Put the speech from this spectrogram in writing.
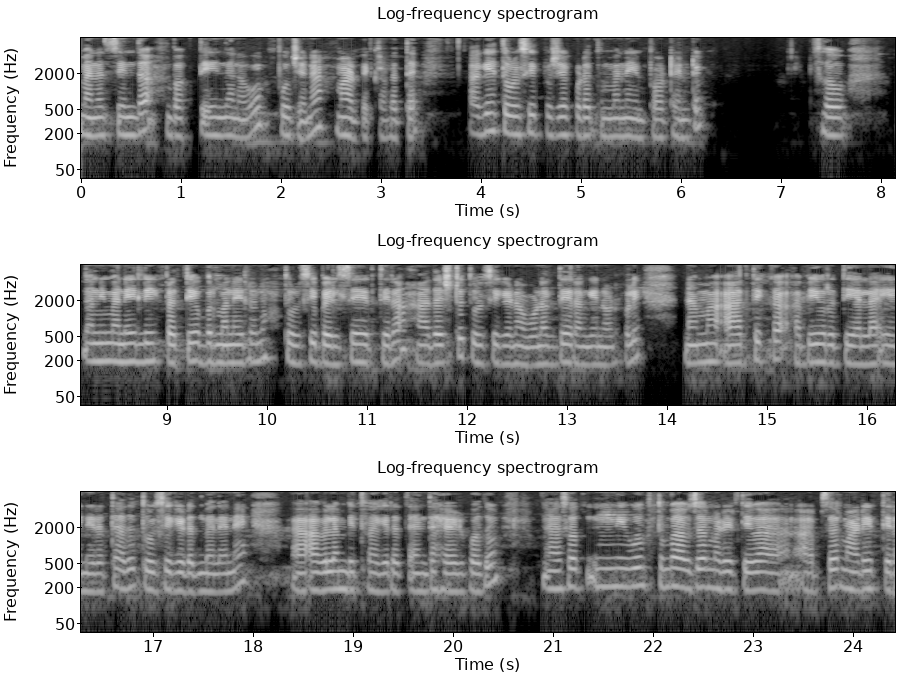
ಮನಸ್ಸಿಂದ, ಭಕ್ತಿಯಿಂದ ನಾವು ಪೂಜೆನ ಮಾಡಬೇಕಾಗತ್ತೆ. ಹಾಗೆ ತುಳಸಿ ಪೂಜೆ ಕೂಡ ತುಂಬಾ ಇಂಪಾರ್ಟೆಂಟು ಸೊ ನಿಮ್ಮ ಮನೆಯಲ್ಲಿ ಪ್ರತಿಯೊಬ್ಬರ ಮನೆಯಲ್ಲೂ ತುಳಸಿ ಬೆಳೆಸೇ ಇರ್ತೀರ? ಆದಷ್ಟು ತುಳಸಿ ಗಿಡ ಒಣಗದೇ ಇರೋಂಗೆ ನೋಡ್ಕೊಳ್ಳಿ. ನಮ್ಮ ಆರ್ಥಿಕ ಅಭಿವೃದ್ಧಿ ಎಲ್ಲ ಏನಿರುತ್ತೆ ಅದು ತುಳಸಿ ಗಿಡದ ಮೇಲೇ ಅವಲಂಬಿತವಾಗಿರುತ್ತೆ ಅಂತ ಹೇಳ್ಬೋದು. ಸೊ ನೀವು ತುಂಬ ಅಬ್ಸರ್ವ್ ಮಾಡಿರ್ತೀವ ಅಬ್ಸರ್ವ್ ಮಾಡಿರ್ತೀರ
